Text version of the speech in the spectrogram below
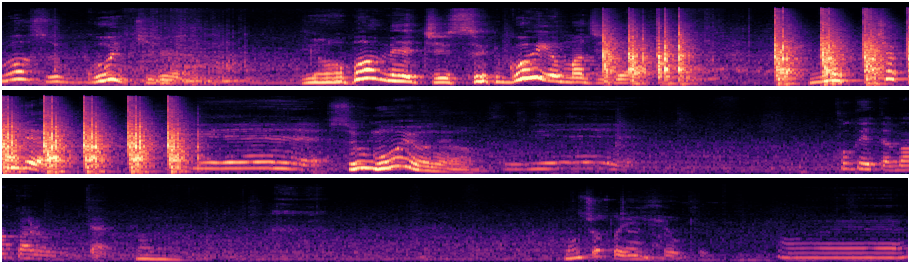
うわすっごい綺麗。やばめちすごいよマジで。めっちゃ綺麗。すごいよね、すげえ。焦げたマカロンみたい。もうちょっといい表現。へえ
